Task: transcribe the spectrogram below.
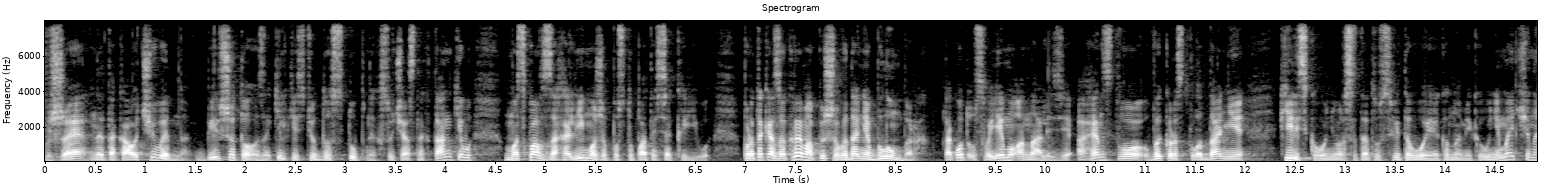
вже не така очевидна. Більше того, за кількістю доступних сучасних танків Москва взагалі може поступатися Києву. Про таке зокрема пише видання Bloomberg. Так, от у своєму аналізі агентство використало дані Кільського університету світової економіки у Німеччині,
